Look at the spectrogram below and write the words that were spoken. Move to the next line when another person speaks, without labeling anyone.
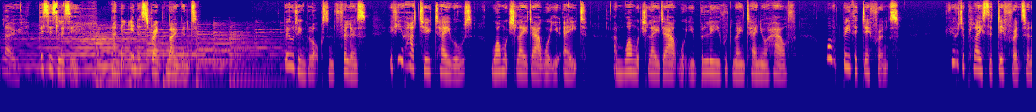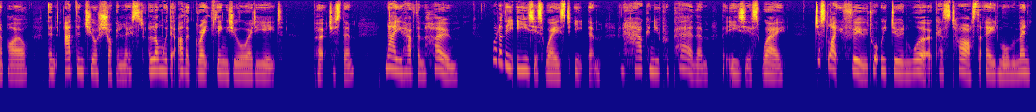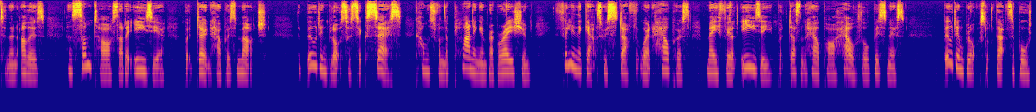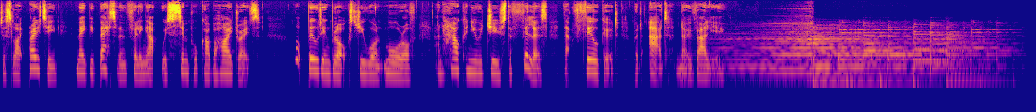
Hello, this is Lizzie and the Inner Strength Moment. Building blocks and fillers. If you had two tables, one which laid out what you ate and one which laid out what you believe would maintain your health, what would be the difference? If you were to place the difference in a pile, then add them to your shopping list along with the other great things you already eat. Purchase them. Now you have them home. What are the easiest ways to eat them and how can you prepare them the easiest way? Just like food, what we do in work has tasks that aid more momentum than others, and some tasks that are easier but don't help as much. The building blocks of success comes from the planning and preparation. Filling the gaps with stuff that won't help us may feel easy but doesn't help our health or business. Building blocks that support us like protein may be better than filling up with simple carbohydrates. What building blocks do you want more of, and how can you reduce the fillers that feel good but add no value?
